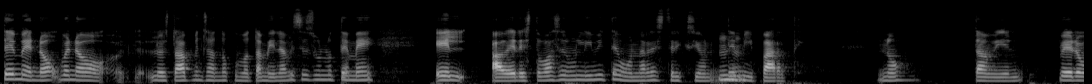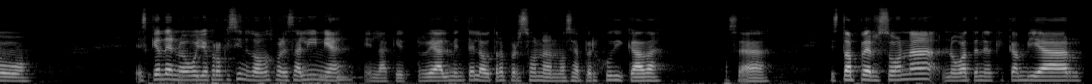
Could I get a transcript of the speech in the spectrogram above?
teme, ¿no? Bueno, lo estaba pensando como también a veces uno teme el, a ver, esto va a ser un límite o una restricción de mi parte, ¿no? También, pero es que de nuevo yo creo que si nos vamos por esa línea en la que realmente la otra persona no sea perjudicada, o sea, esta persona no va a tener que cambiar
